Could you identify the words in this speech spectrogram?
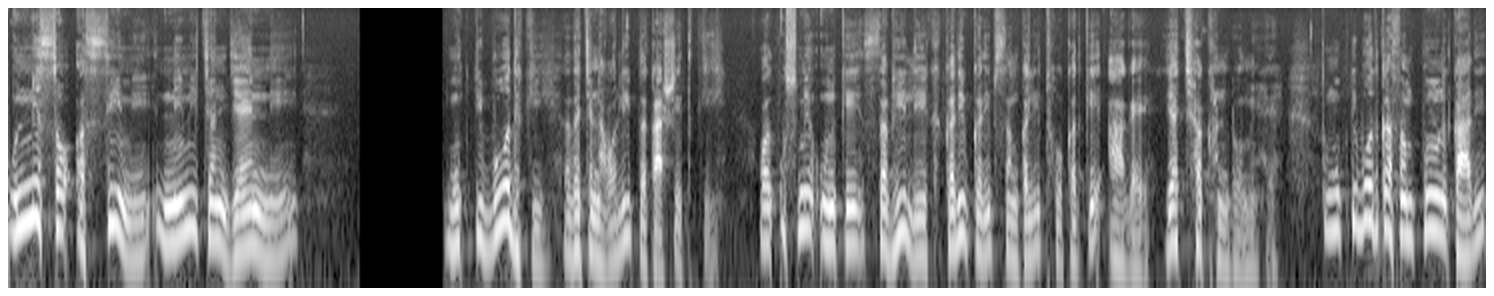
1980 में नेमीचंद जैन ने मुक्तिबोध की रचनावली प्रकाशित की और उसमें उनके सभी लेख करीब करीब संकलित होकर के आ गए। यह छह खंडों में है। तो मुक्तिबोध का संपूर्ण कार्य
